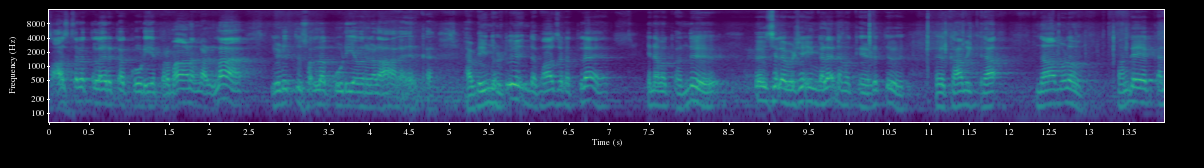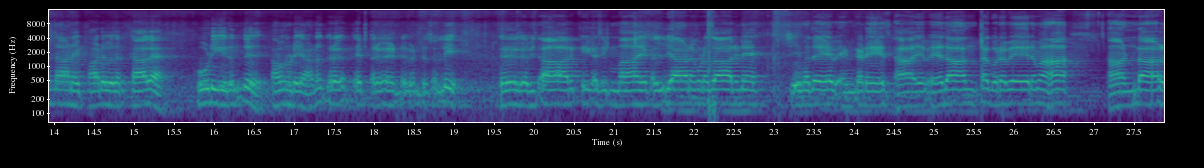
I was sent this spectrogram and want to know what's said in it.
சாஸ்திரத்தில் இருக்கக்கூடிய பிரமாணங்கள்லாம் எடுத்து சொல்லக்கூடியவர்களாக இருக்க. அப்படின்னு சொல்லிட்டு இந்த பாசுரத்தில் நமக்கு வந்து சில விஷயங்களை நமக்கு எடுத்து காமிக்கிறார் நாமளும் மங்கைய கண்ணானை பாடுவதற்காக கூடியிருந்து அவனுடைய அனுக்கிரகத்தை பெற வேண்டும் என்று சொல்லி கவிதார்க்கிக சிம்மாய கல்யாண குணசாரிணே ஸ்ரீமதே வெங்கடேசாய வேதாந்த குரவே நம ஆண்டாள்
